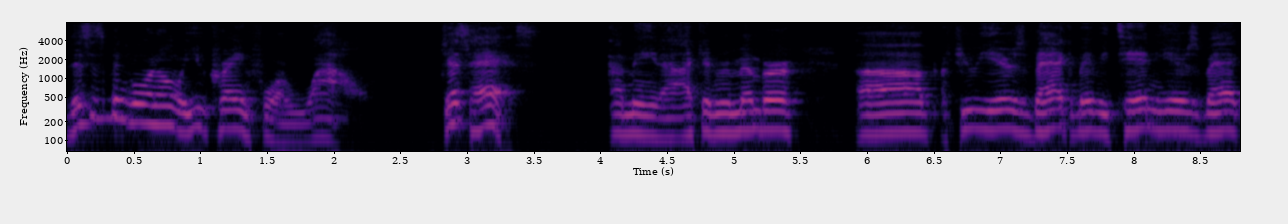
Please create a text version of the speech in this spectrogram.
this has been going on with Ukraine for a while. Just has. I mean, I can remember uh, a few years back, maybe 10 years back,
